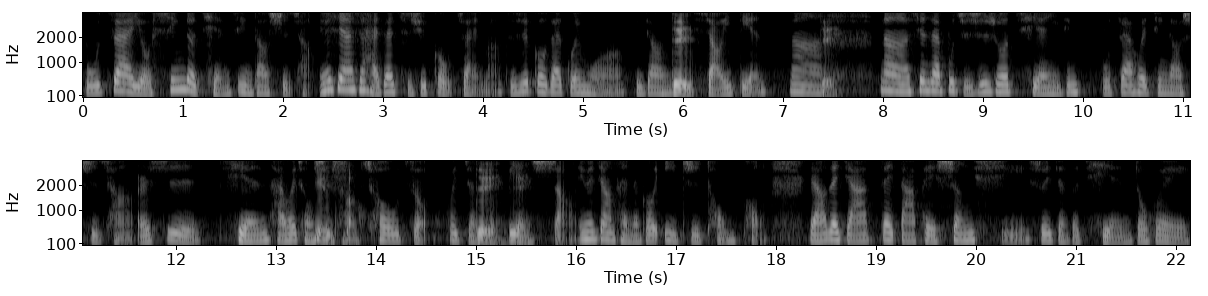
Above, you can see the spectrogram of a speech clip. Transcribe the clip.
不再有新的钱进到市场，因为现在是还在持续购债嘛，只是购债规模比较小一点。那那现在不只是说钱已经不再会进到市场，而是钱还会从市场抽走，会整个变少，因为这样才能够抑制通膨，然后再加再搭配升息，所以整个钱都会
